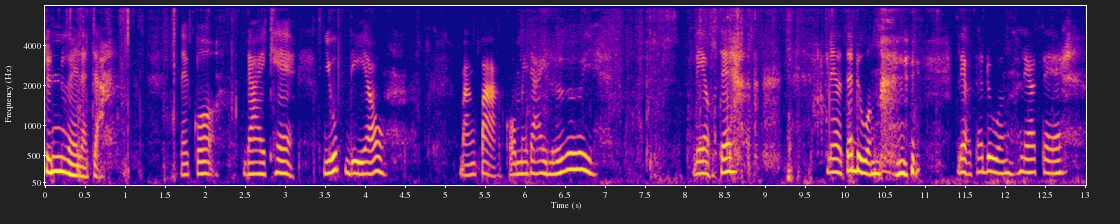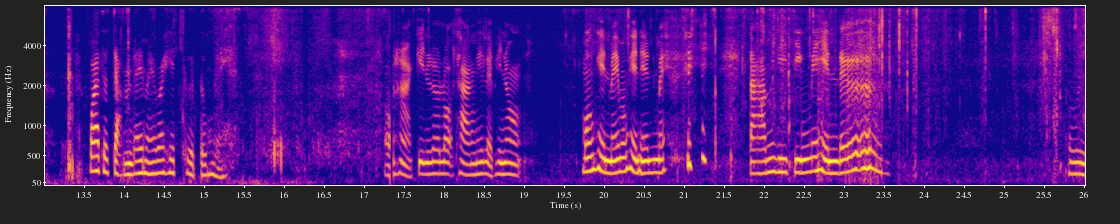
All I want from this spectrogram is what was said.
จนเหนื่อยแหละจ้ะแต่ก็ได้แค่ยุบเดียว บางป่าก็ไม่ได้เลยแล้วแต่แล้วแต่ดวงแล้วแต่ดวงแล้วแต่ว่าจะจำได้ไหมว่าเฮ็ดเกิดตรงไหนหากินเลาะทางนี่แหละพี่น้อง มองเห็นไหมมองเห็นเห็นไหมตาไม่ดีจริงไม่เห็นเด้ออุ้ย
